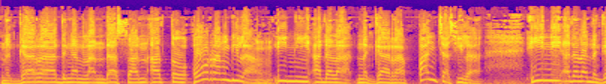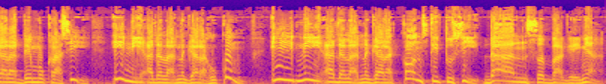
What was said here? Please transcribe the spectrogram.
Negara dengan landasan atau orang bilang ini adalah negara Pancasila, ini adalah negara demokrasi, ini adalah negara hukum, ini adalah negara konstitusi, dan sebagainya.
